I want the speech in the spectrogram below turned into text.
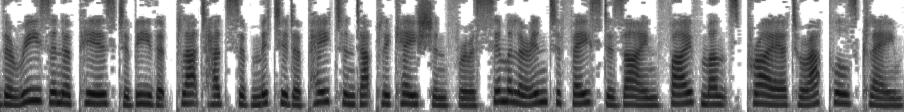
The reason appears to be that Platt had submitted a patent application for a similar interface design five months prior to Apple's claim.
